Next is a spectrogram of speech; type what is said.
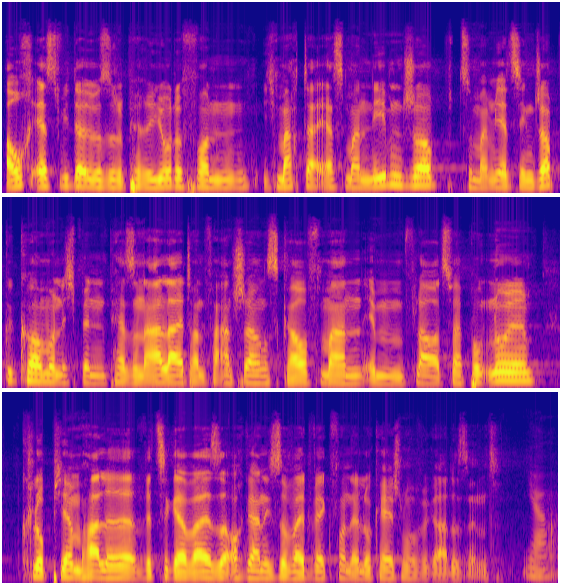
auch erst wieder über so eine Periode von, ich mache da erstmal einen Nebenjob zu meinem jetzigen Job gekommen und ich bin Personalleiter und Veranstaltungskaufmann im Flower 2.0. Club hier im Halle, witzigerweise auch gar nicht so weit weg von der Location, wo wir gerade sind. Ja,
